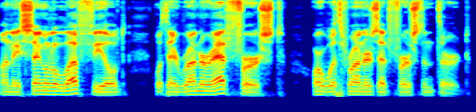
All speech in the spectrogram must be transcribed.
on a single to left field with a runner at first or with runners at first and third.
